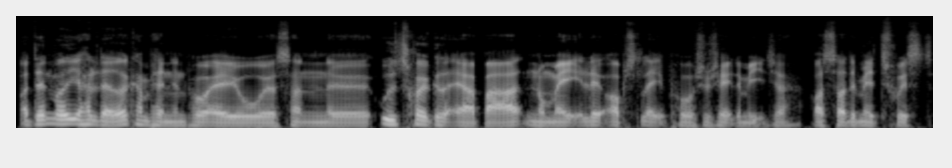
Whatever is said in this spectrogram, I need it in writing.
Og den måde, I har lavet kampagnen på, er jo øh, sådan, øh, udtrykket er bare normale opslag på sociale medier, og så er det med et twist.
